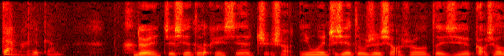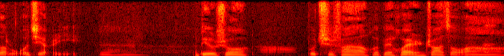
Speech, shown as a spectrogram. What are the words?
干嘛就干嘛。对，这些都可以写在纸上，因为这些都是小时候的一些搞笑的逻辑而已。嗯，比如说，不吃饭会被坏人抓走啊，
